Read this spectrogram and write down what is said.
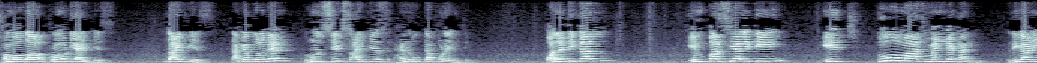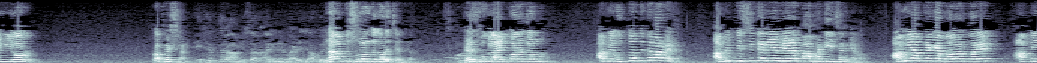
সম্ভবত প্রমোটি আইপিএস আইপিএস। তাকে বলবেন রুল সিক্স আইপিএস হ্যান্ডবুকটা পড়ে নিতে। Political impartiality is too much mandatory regarding your profession. এক্ষেত্রে আমি স্যার আইনের বাইরে যাব। না আপনি সুমনকে ধরেছেন কেন? ফেসবুক লাইভ করার জন্য। আপনি উত্তর দিতে পারবেন? আপনি পিসিকে নিয়ে মেরে পা ফাটিয়েছেন কেন? আমি আপনাকে বলার পরে আপনি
